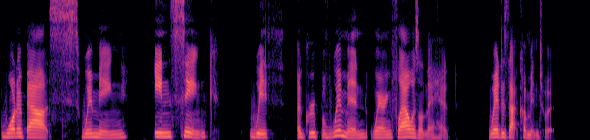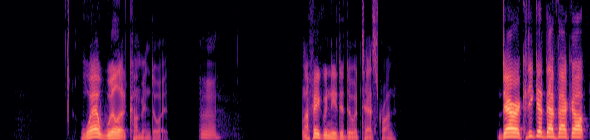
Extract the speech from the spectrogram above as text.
what about swimming in sync with a group of women wearing flowers on their head? Where does that come into it? Where will it come into it? Mm. I think we need to do a test run. Derek, could you get that back up?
